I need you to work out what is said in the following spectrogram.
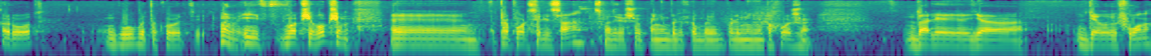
рот, губы такой вот. Ну и вообще в общем э, пропорции лица, смотрю, чтобы они были как бы более-менее похожи. Далее я делаю фон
